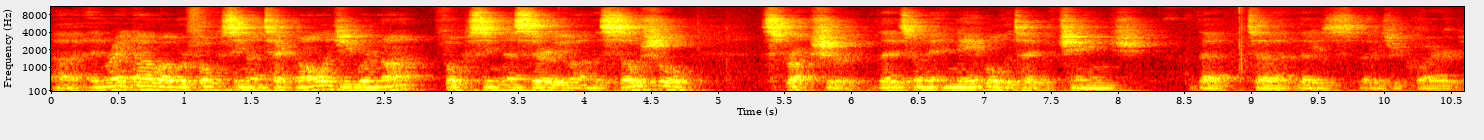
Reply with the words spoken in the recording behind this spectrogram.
Uh, and right now, while we're focusing on technology, we're not focusing necessarily on the social structure that is going to enable the type of change that, uh, that, is, that is required.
